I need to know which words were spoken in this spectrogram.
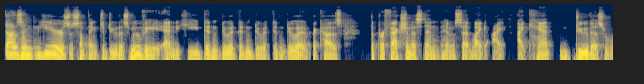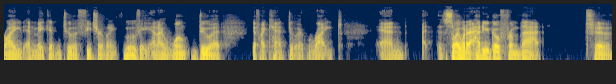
dozen years or something to do this movie and he didn't do it didn't do it didn't do it because the perfectionist in him said like I I can't do this right and make it into a feature length movie and I won't do it if I can't do it right and so I wonder how do you go from that to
